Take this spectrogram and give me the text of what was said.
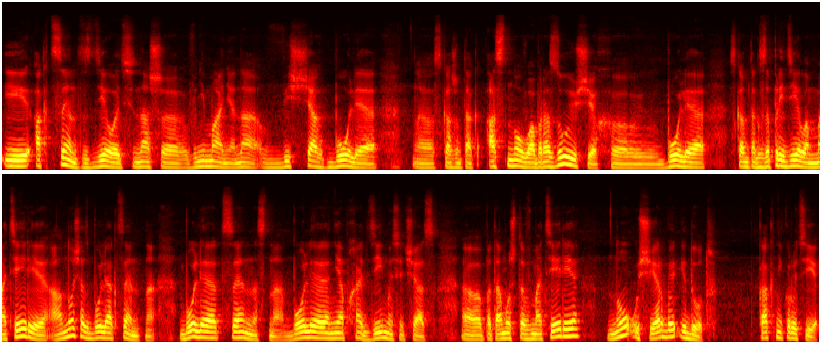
И акцент сделать наше внимание на вещах более Э, скажем так, основообразующих, э, более, скажем так, за пределом материи, оно сейчас более акцентно, более ценностно, более необходимо сейчас, э, потому что в материи, ну, ущербы идут как ни крути.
